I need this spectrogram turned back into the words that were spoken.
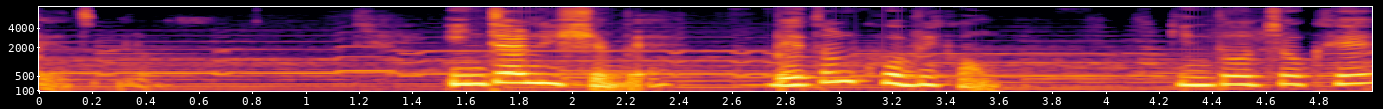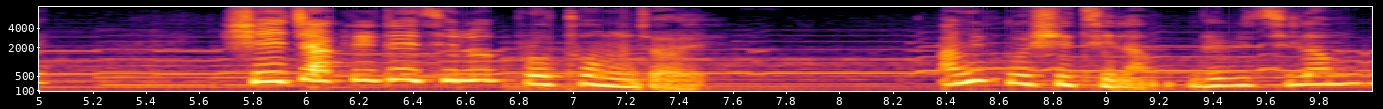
পেয়েছিল। ইন্টার্ন হিসেবে, বেতন খুবই কম, কিন্তু ওর চোখে সেই চাকরিটাই ছিল প্রথম জয়। আমি খুশি ছিলাম, ভেবেছিলাম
